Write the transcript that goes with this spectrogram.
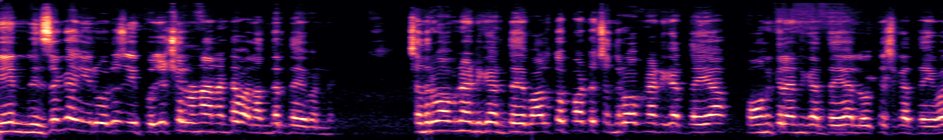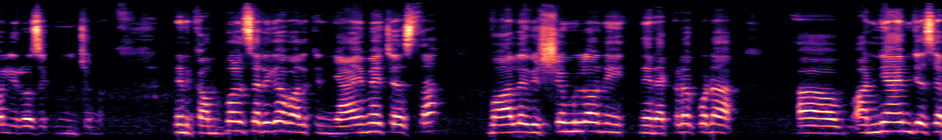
నేను నిజంగా ఈ రోజు ఈ పొజిషన్లో ఉన్నానంటే వాళ్ళందరి దయవల్లే చంద్రబాబు నాయుడు గారి దయ వాళ్ళతో పాటు చంద్రబాబు నాయుడు గారి దయ పవన్ కళ్యాణ్ గారి దయ లోకేష్ గారి దయ వాళ్ళు ఈ రోజు ఇక్కడ నుంచి నేను కంపల్సరీగా వాళ్ళకి న్యాయమే చేస్తా. వాళ్ళ విషయంలోని నేను ఎక్కడ కూడా అన్యాయం చేసే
